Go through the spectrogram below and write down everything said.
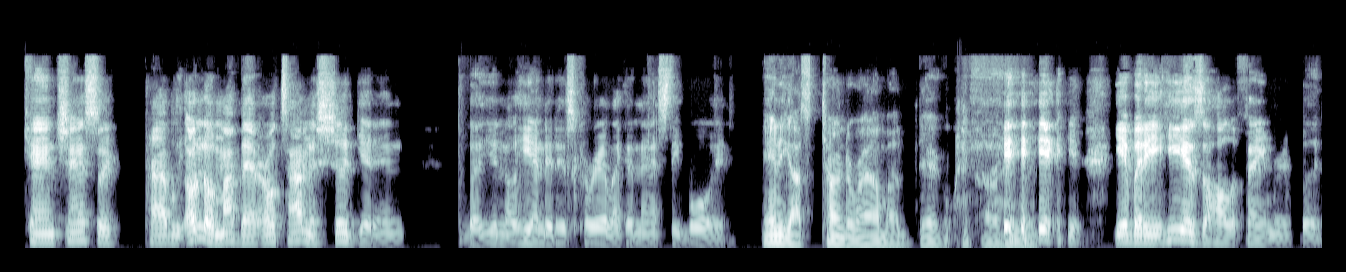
Kam Chancellor probably. Oh no, my bad. Earl Thomas should get in, but you know he ended his career like a nasty boy. And he got turned around by Derek. Uh, yeah, but he, he is a Hall of Famer, but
